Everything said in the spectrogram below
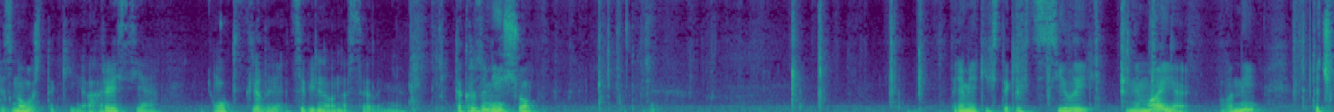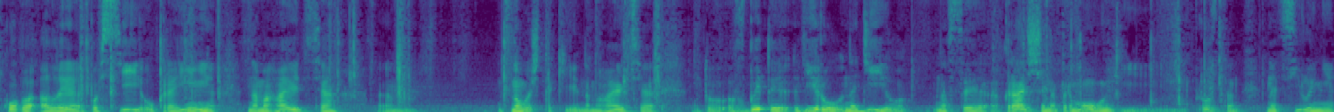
знову ж таки агресія, обстріли цивільного населення. Так розумію, що прям якихось таких цілей немає. Вони точково, але по всій Україні намагаються. Ем, Знову ж таки, намагаються вбити віру, надію на все краще, на перемогу і просто націлені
